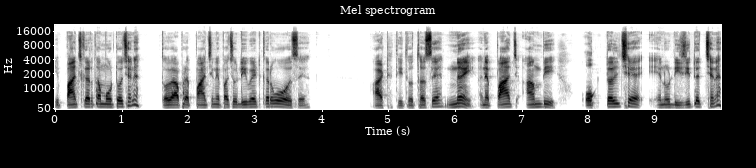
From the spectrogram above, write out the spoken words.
એ પાંચ કરતાં મોટો છે ને, તો હવે આપણે પાંચને પાછો ડિવાઈડ કરવો હશે. આઠથી તો થશે નહીં. અને પાંચ આમ બી ઓક્ટલ છે, એનો ડિજિટ જ છે ને?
